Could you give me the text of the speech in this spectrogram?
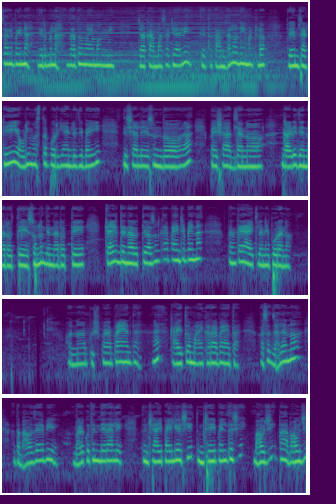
चल बेना निर्मला जातो माय मग मी. ज्या कामासाठी आली ते तर काम झालं नाही म्हटलं. प्रेमसाठी एवढी मस्त पोरगी आणली होती बाई. दिशाले सुंदर हां पैसे आदल्यानं गाडी देणार होते सोनं देणार होते कॅश देणार होते. अजून काय पाहिजे बेना? पण काही ऐकलं नाही पोरानं. हो ना पुष्पा पाय आता हां? काय तो माय खराब आहे आता? असं झालं ना? आता भावजाय बी भडकोतीन देर आले. तुमची आई पाहिली अशी? तुमची आई पाहिली तशी? भाऊजी? पहा भाऊजी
